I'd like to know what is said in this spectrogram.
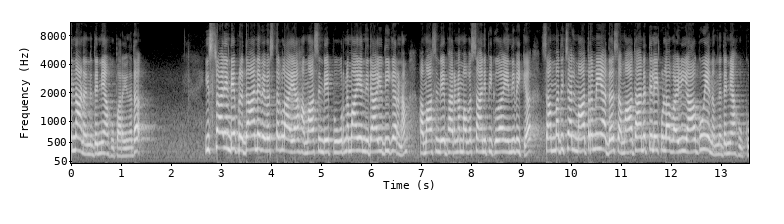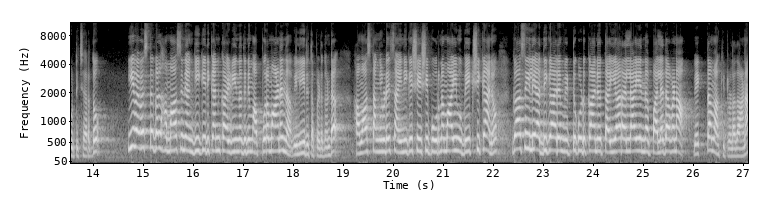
എന്നാണ് നെതന്യാഹു പറയുന്നത്. ഇസ്രായേലിന്റെ പ്രധാന വ്യവസ്ഥകളായ ഹമാസിന്റെ പൂർണമായ നിരായുധീകരണം ഹമാസിന്റെ ഭരണം അവസാനിപ്പിക്കുക എന്നിവയ്ക്ക് സമ്മതിച്ചാൽ മാത്രമേ അത് സമാധാനത്തിലേക്കുള്ള വഴിയാകൂ എന്നും നെതന്യാഹു കൂട്ടിച്ചേർത്തു. ഈ വ്യവസ്ഥകൾ ഹമാസിന് അംഗീകരിക്കാൻ കഴിയുന്നതിനും അപ്പുറമാണെന്ന് വിലയിരുത്തപ്പെടുന്നുണ്ട്. ഹമാസ് തങ്ങളുടെ സൈനിക ശേഷി പൂർണമായും ഉപേക്ഷിക്കാനോ ഗാസയിലെ അധികാരം വിട്ടുകൊടുക്കാനോ തയ്യാറല്ല എന്ന് പലതവണ വ്യക്തമാക്കിയിട്ടുള്ളതാണ്.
